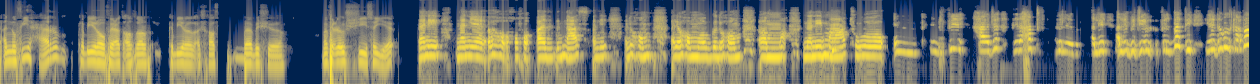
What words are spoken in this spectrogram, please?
لأنه في حرب كبيرة وفعلت أضرار كبيرة للأشخاص. بابش ما فعلوا شيء سيء. يعني يعني الناس اللي اللي هم اللي هم أم يعني ماتوا. في حاجة غير حط في اليمن. اللي اللي بيجي في البيت يهدم الكعبة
